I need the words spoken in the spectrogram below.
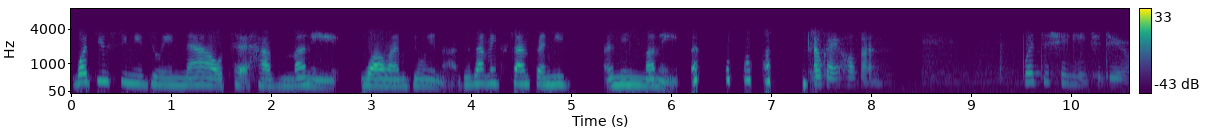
What do you see me doing now to have money while I'm doing that? Does that make sense? I need I need money. Okay, hold on. What does she need to do?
